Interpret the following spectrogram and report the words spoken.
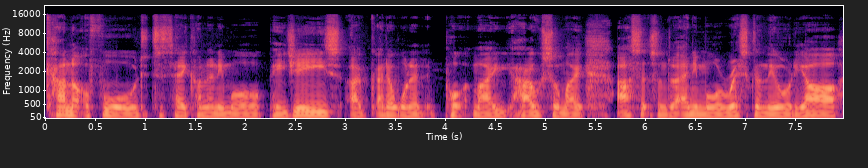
cannot afford to take on any more PGs. I, I don't want to put my house or my assets under any more risk than they already are.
